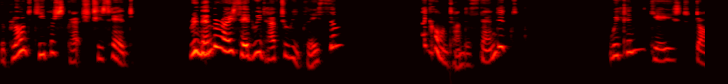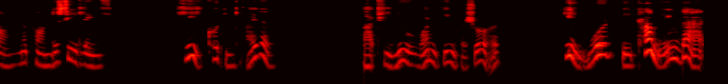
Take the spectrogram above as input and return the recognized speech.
The plant keeper scratched his head. Remember I said we'd have to replace them? I can't understand it. Wiccan gazed down upon the seedlings. He couldn't either. But he knew one thing for sure. He would be coming back.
